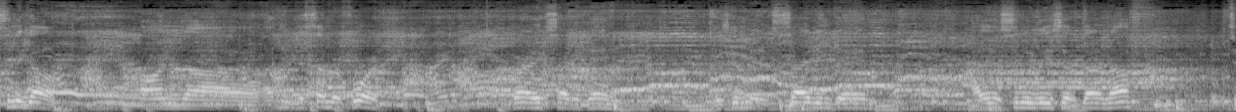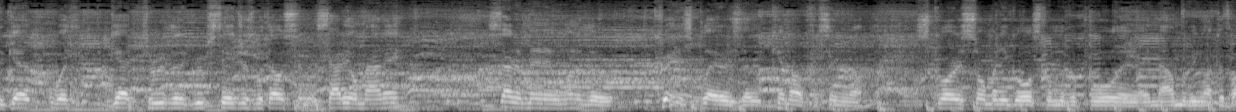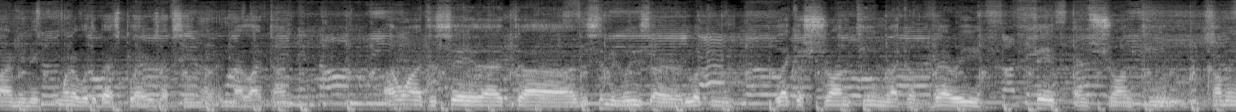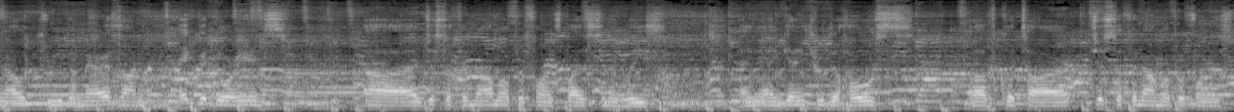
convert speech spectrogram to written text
Senegal on uh, I think December 4th. Very exciting game. It's going to be an exciting game. I think the Senegalese have done enough to get with get through the group stages without Sadio Mane. Sadio Mane, one of the greatest players that came out from Senegal, scored so many goals for Liverpool and, and now moving on to Bayern Munich, one of the best players I've seen in my lifetime. I wanted to say that uh, the Senegalese are looking like a strong team, like a very fit and strong team coming out through the marathon. Ecuadorians, uh, just a phenomenal performance by the Senegalese, and, and getting through the hosts of Qatar, just a phenomenal performance.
